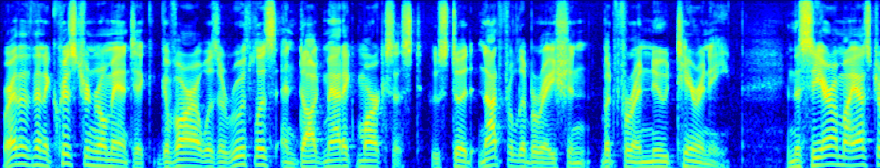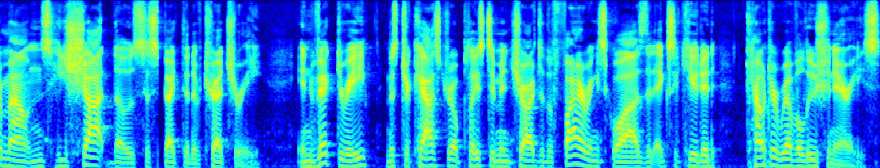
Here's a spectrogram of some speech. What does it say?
Rather than a Christian romantic, Guevara was a ruthless and dogmatic Marxist who stood not for liberation, but for a new tyranny. In the Sierra Maestra Mountains, he shot those suspected of treachery. In victory, Mr. Castro placed him in charge of the firing squads that executed counter revolutionaries.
